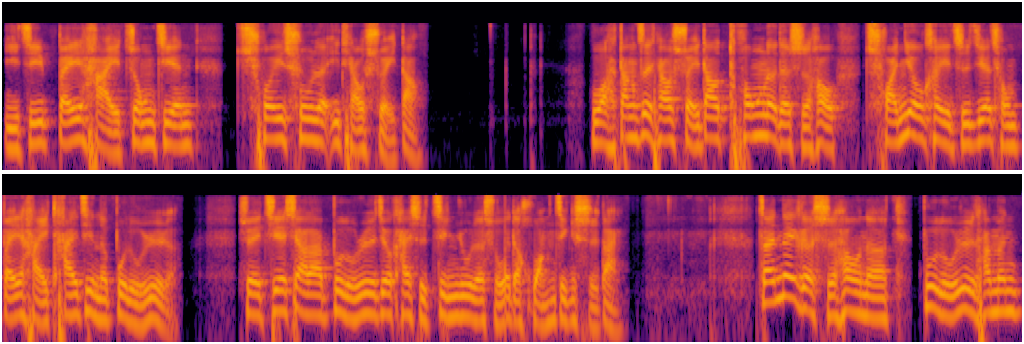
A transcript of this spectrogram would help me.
以及北海中间。吹出了一条水道，哇！当这条水道通了的时候，船又可以直接从北海开进了布鲁日了。所以接下来布鲁日就开始进入了所谓的黄金时代。在那个时候呢，布鲁日他们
